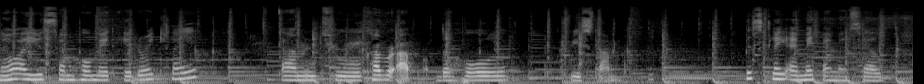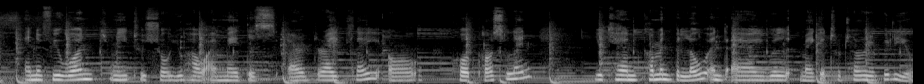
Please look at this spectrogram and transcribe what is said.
Now I use some homemade air clay um, to cover up the whole tree stump. This clay I made by myself and if you want me to show you how I made this air dry clay or cold porcelain, you can comment below and I will make a tutorial video.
